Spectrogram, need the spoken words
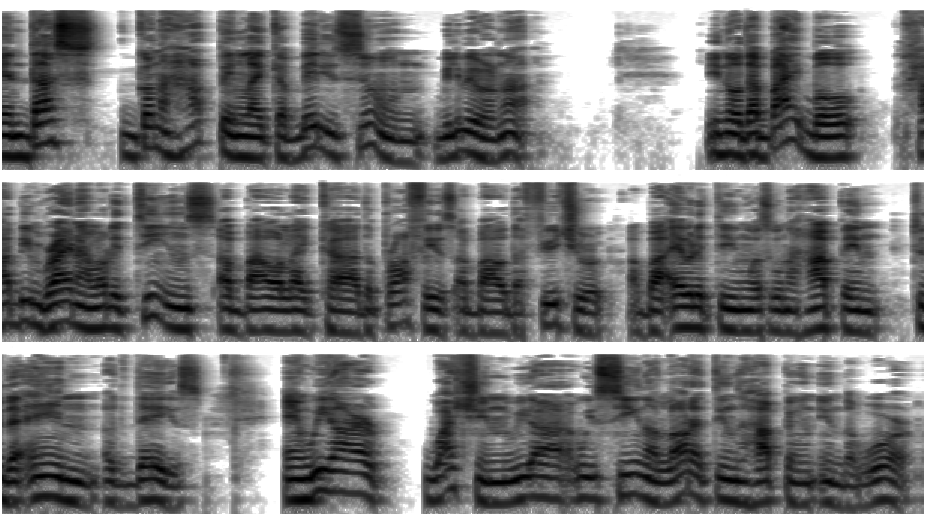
And that's gonna happen like a very soon, believe it or not. You know, the Bible have been writing a lot of things about like uh, the prophets about the future about everything what's going to happen to the end of the days. And we are watching we are we seeing a lot of things happen in the world.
